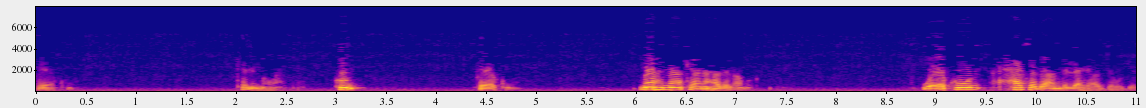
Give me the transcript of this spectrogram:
فيكون. كلمة واحدة كن فيكون. مهما كان هذا الأمر. ويكون حسب أمر الله عز وجل.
